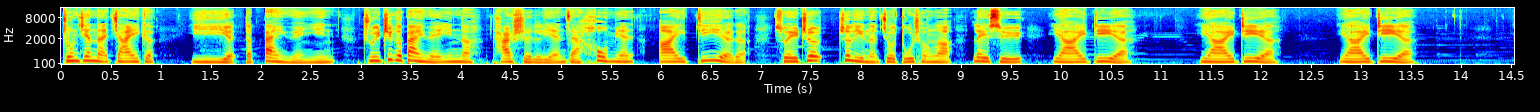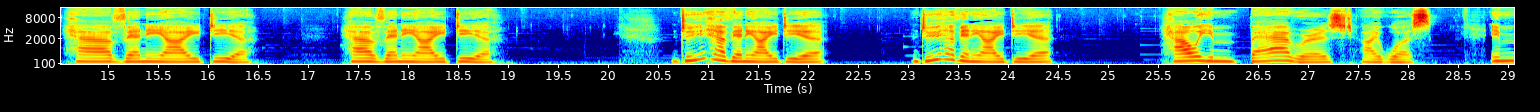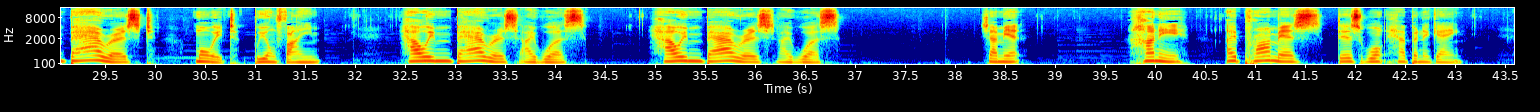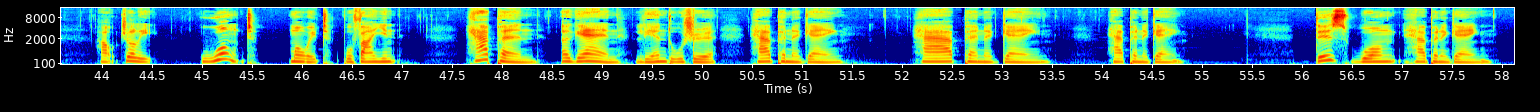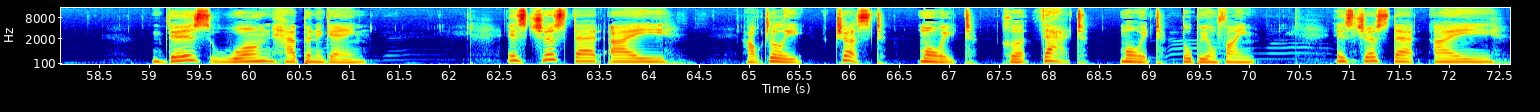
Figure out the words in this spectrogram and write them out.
中间呢加一个一的半元音。注意这个半元音呢，它是连在后面 idea 的，所以这这里呢就读成了类似于 idea，idea idea，idea，idea，have any idea，have any idea。Do you have any idea? Do you have any idea how embarrassed I was? Embarrassed 末尾不用发音。How embarrassed I was. How embarrassed I was. 下面，Honey, I promise this won't happen again. 好，这里 won't 末尾不发音，happen again 连读是 happen again, happen again, happen again. This won't happen again. This won't happen again. It's just that I 好，这里 just 末尾和 that 末尾都不用发音。 It's just that I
